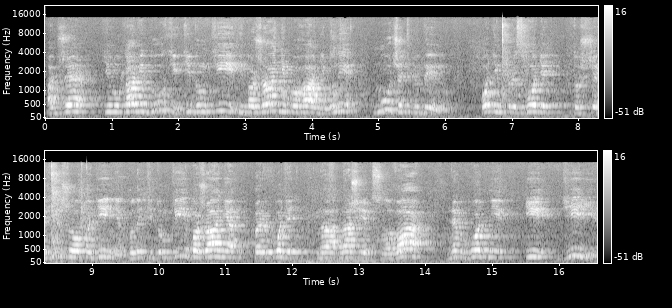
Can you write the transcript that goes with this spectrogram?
Адже ті лукаві духи, ті думки і бажання погані, вони мучать людину, потім призводять до ще гіршого падіння, коли ті думки і бажання переходять на наші слова невгодні і дії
